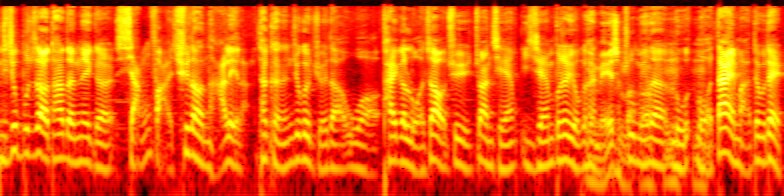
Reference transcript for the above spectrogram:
你就不知道他的那个想法去到哪里了，他可能就会觉得我拍个裸照去赚钱。以前不是有个很著名的裸裸贷嘛，对不对？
